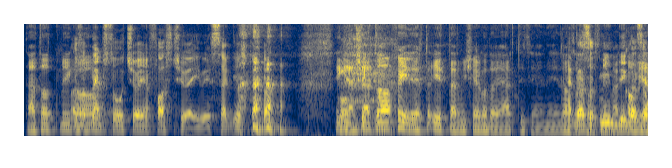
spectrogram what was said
Tehát ott még Azok a... nem szócsöve, ilyen faszcsöveivé szegődtek a Igen, tehát a fél éttermiség oda járt izélni, Hát azok mindig azok-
